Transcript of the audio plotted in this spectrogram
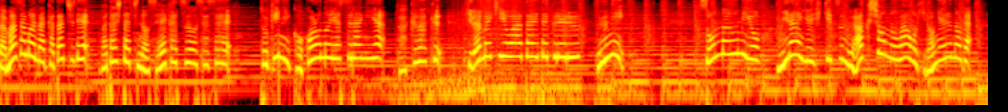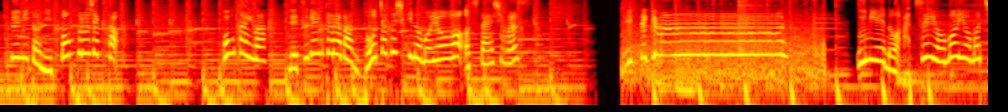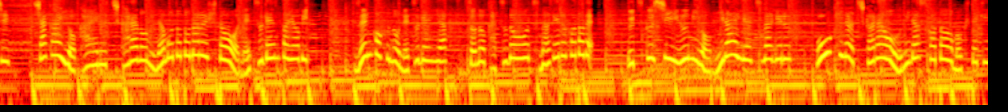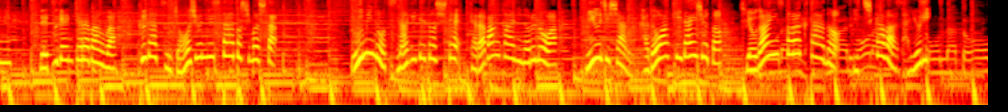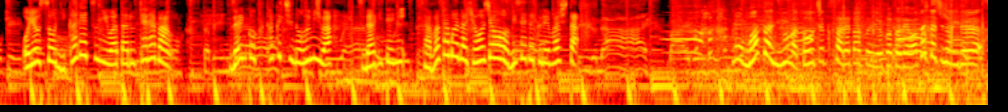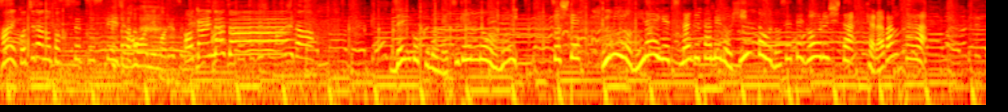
さまざまな形で私たちの生活を支え時に心の安らぎやワクワクひらめきを与えてくれる海。そんな海を未来へ引き継ぐアクションの輪を広げるのが海と日本プロジェクト。今回は熱源キャラバン到着式の模様をお伝えします。行ってきます。への熱い思いを持ち社会を変える力の源となる人を熱源と呼び全国の熱源やその活動をつなげることで美しい海を未来へつなげる大きな力を生み出すことを目的に熱源キャラバンは9月上旬にスタートしました。海のつなぎ手としてキャラバンカーに乗るのはミュージシャン門脇大樹とヨガインストラクターの市川さゆり。およそ2ヶ月にわたるキャラバン。全国各地の海はつなぎ手にさまざまな表情を見せてくれました。もうまさに今到着されたということで私たちのいる、はい、こちらの特設ステージの方にもですねおかえりなさい全国の熱源の思いそして海を未来へつなぐためのヒントを乗せてゴールしたキャラバンカー。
